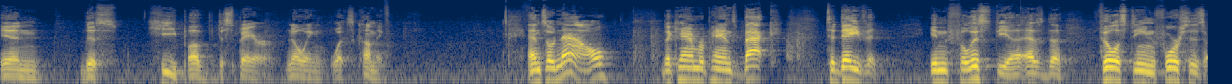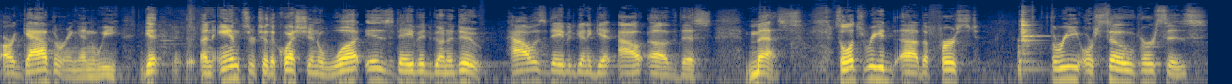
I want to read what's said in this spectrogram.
in this heap of despair, knowing what's coming. And so now the camera pans back to David in Philistia as the Philistine forces are gathering, and we get an answer to the question what is David going to do? How is David going to get out of this mess? So let's read uh, the first three or so verses,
